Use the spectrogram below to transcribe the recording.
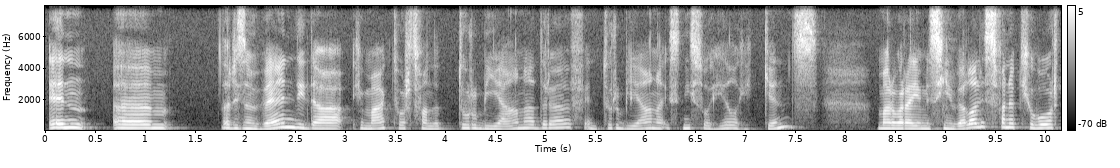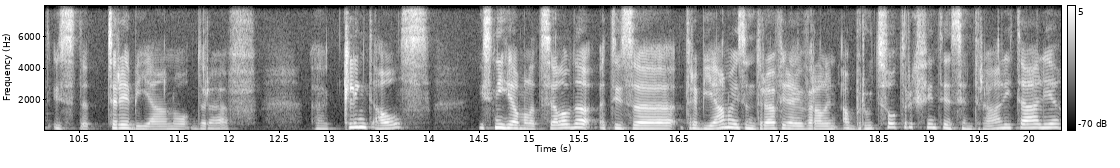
En um, dat is een wijn die daar gemaakt wordt van de Turbiana-druif. En Turbiana is niet zo heel gekend. Maar waar je misschien wel al eens van hebt gehoord, is de Trebbiano-druif. Uh, klinkt als, is niet helemaal hetzelfde. Het is, uh, Trebbiano is een druif die je vooral in Abruzzo terugvindt, in Centraal-Italië.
